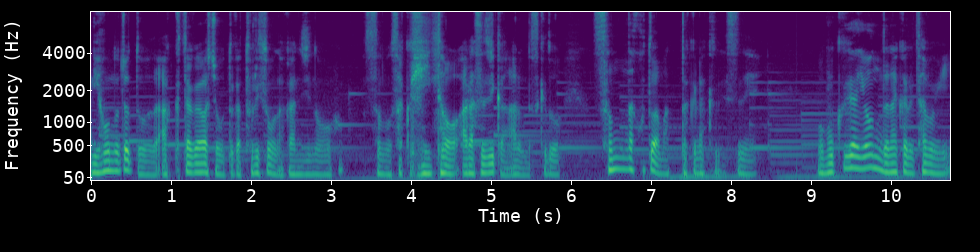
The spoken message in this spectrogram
日本のちょっと芥川賞とか取りそうな感じの、その作品のあらすじ感あるんですけど、そんなことは全くなくてですね。僕が読んだ中で多分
